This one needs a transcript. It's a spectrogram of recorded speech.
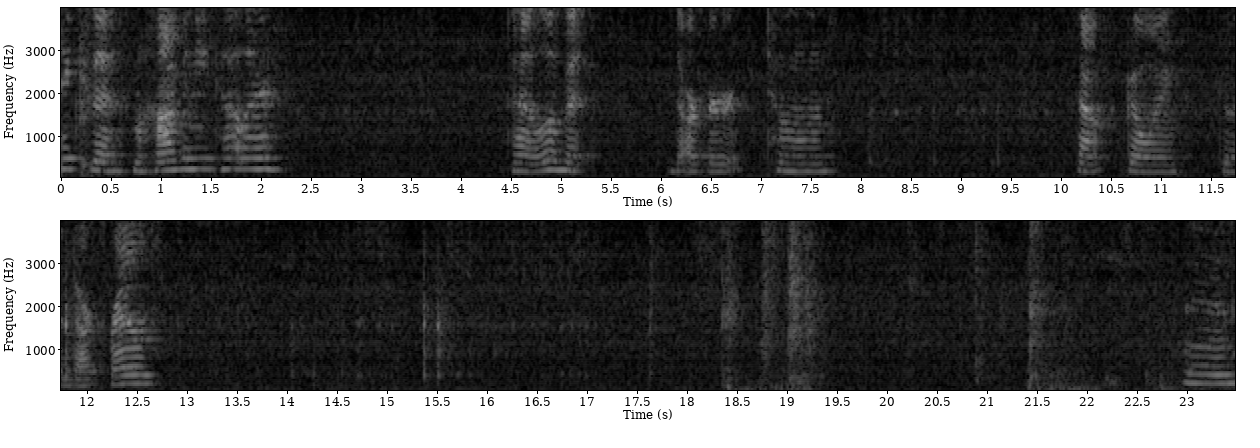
Take the mahogany color, add a little bit darker tone without going to the dark brown. And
